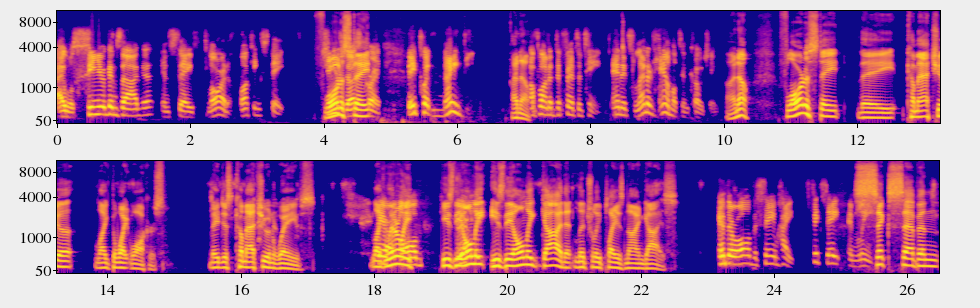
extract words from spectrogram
I will see your Gonzaga and say Florida fucking State. Florida Jesus State. Christ. They put 90 I know. up on a defensive team, and it's Leonard Hamilton coaching. I know. Florida State, they come at you like the White Walkers. They just come at you in waves. Like literally, all- he's the only he's the only guy that literally plays nine guys. and they're all the same height, six eight and lean. Six seven,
